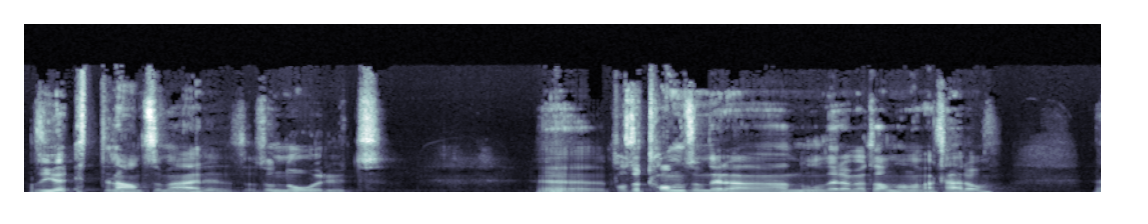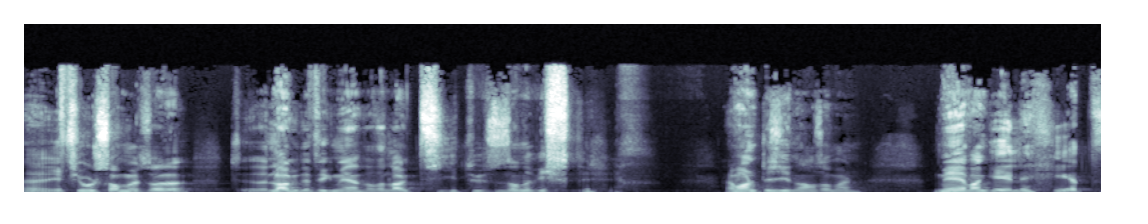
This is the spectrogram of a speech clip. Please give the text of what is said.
Altså Gjør et eller annet som, er, som når ut. Eh, pastor Tom, som dere, noen av dere har møtt, han, han har vært her òg. Eh, I fjor sommer så lagde, at hadde lagd 10 000 sånne vifter. Det er varmt i Kina om sommeren. Med evangeliet helt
